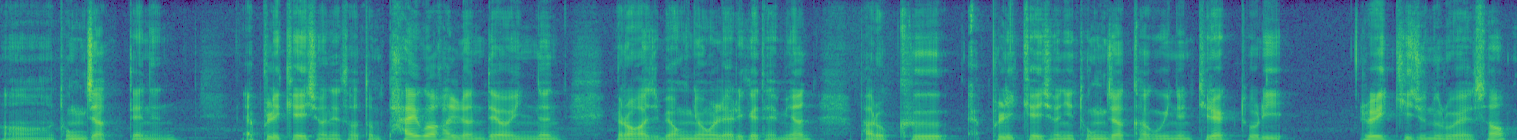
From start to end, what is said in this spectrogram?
어, 동작되는 애플리케이션에서 어떤 파일과 관련되어 있는 여러 가지 명령을 내리게 되면 바로 그 애플리케이션이 동작하고 있는 디렉토리를 기준으로 해서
